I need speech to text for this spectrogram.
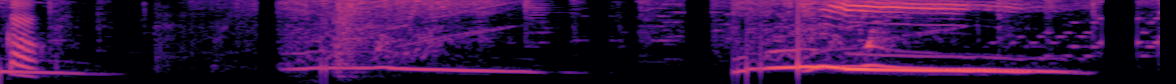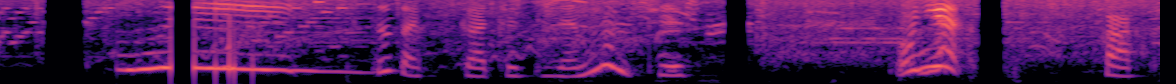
Skok. Co tak skacze Ty ze mną, czy... O nie! Fuck.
